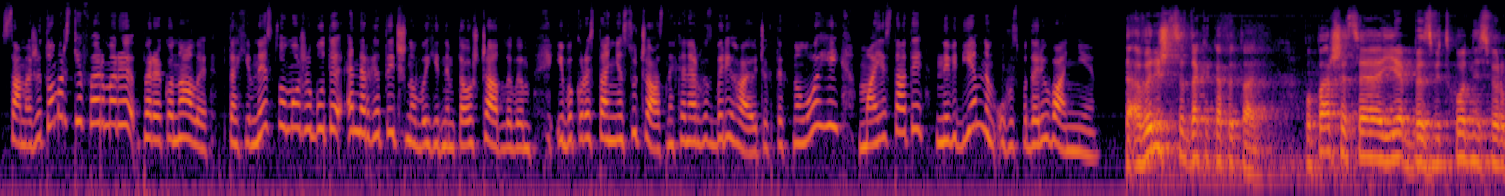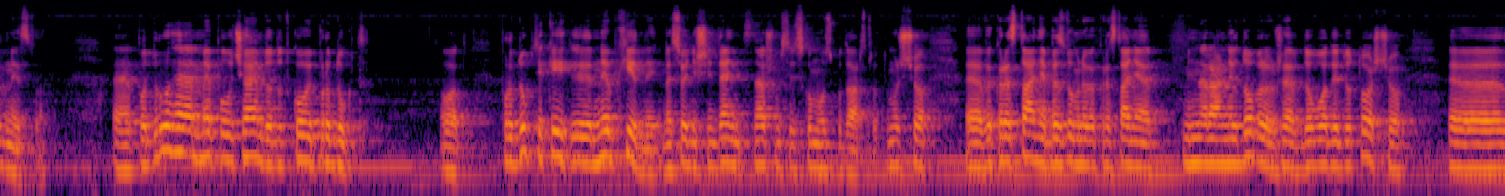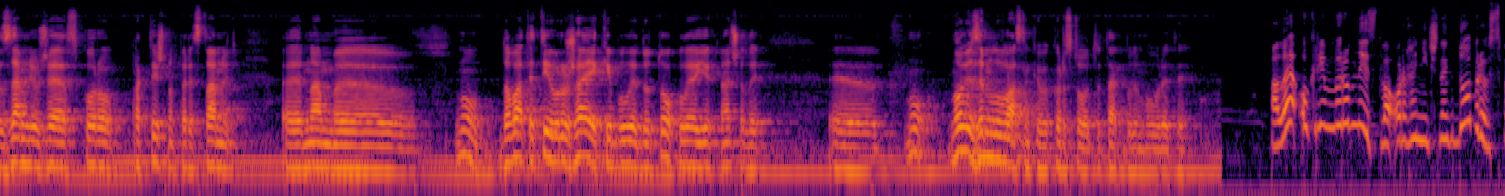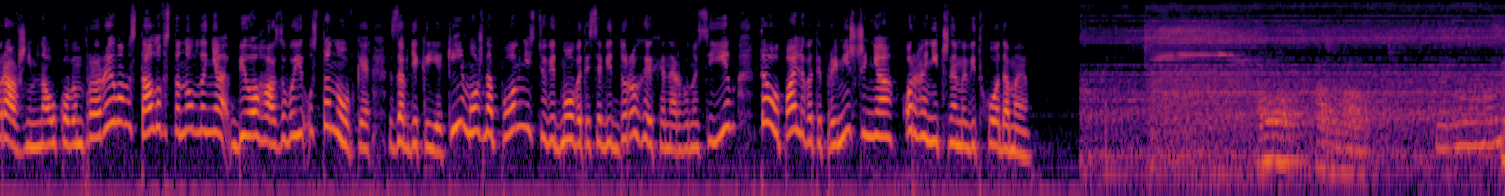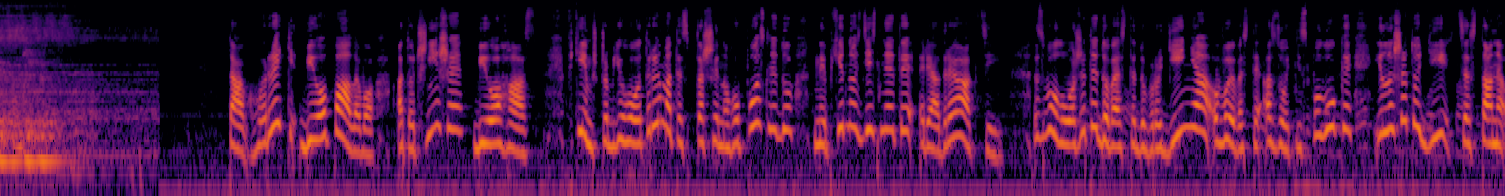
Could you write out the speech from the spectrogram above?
Саме житомирські фермери переконали, птахівництво може бути енергетично вигідним та ощадливим, і використання сучасних енергозберігаючих технологій має стати невід'ємним у господарюванні. А вирішиться декілька питань. По-перше, це є безвідходність виробництва. Е, По-друге, ми отримуємо додатковий продукт. От. Продукт, який е, необхідний на сьогоднішній день нашому сільському господарству, тому що е, використання, бездумне використання мінеральних добрив вже доводить до того, що землі вже скоро практично перестануть е, нам е, ну, давати ті врожаї, які були до того, коли їх почали е, ну, нові землевласники використовувати, так будемо говорити. Але окрім виробництва органічних добрив, справжнім науковим проривом стало встановлення біогазової установки, завдяки якій можна повністю відмовитися від дорогих енергоносіїв та опалювати приміщення органічними відходами. Так горить біопаливо, а точніше біогаз. Втім, щоб його отримати з пташиного посліду, необхідно здійснити ряд реакцій: зволожити, довести добродіння, вивести азотні сполуки, і лише тоді це стане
